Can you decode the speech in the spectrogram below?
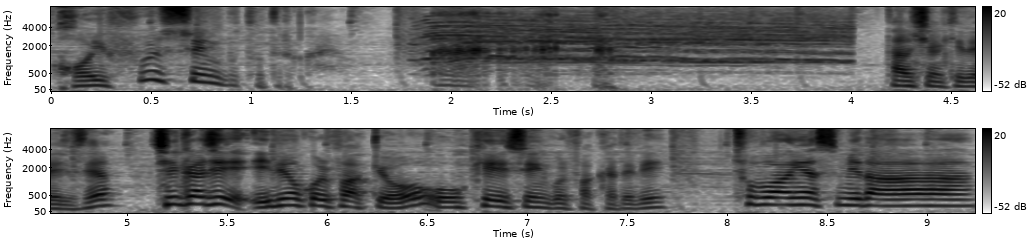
거의 풀스윙부터 들어가요. 다음 시간 기대해 주세요. 지금까지 이병골프학교 OK 스윙 골프 아카데미 초보왕이었습니다.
